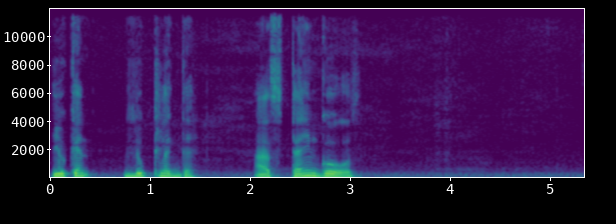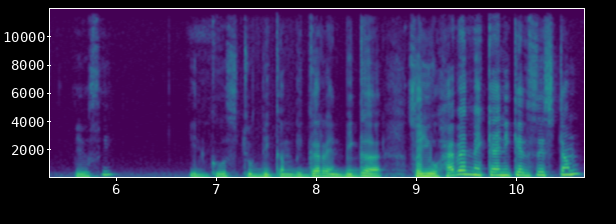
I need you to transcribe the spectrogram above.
you can look like that as time goes you see it goes to become bigger and bigger. So, you have a mechanical system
